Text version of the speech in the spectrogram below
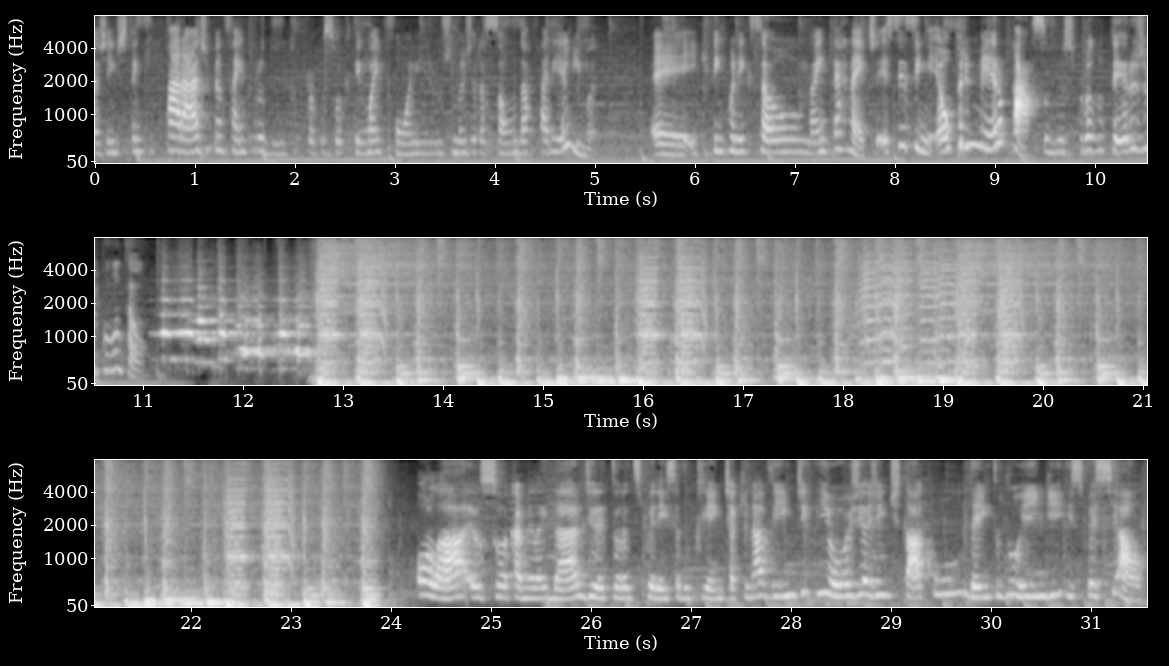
a gente tem que parar de pensar em produto para pessoa que tem um iPhone de última geração da Faria Lima. É, e que tem conexão na internet. Esse, assim, é o primeiro passo dos produteiros de plantão. Olá, eu sou a Camila Idar, diretora de experiência do cliente aqui na Vind e hoje a gente está com um Dentro do Ring especial.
